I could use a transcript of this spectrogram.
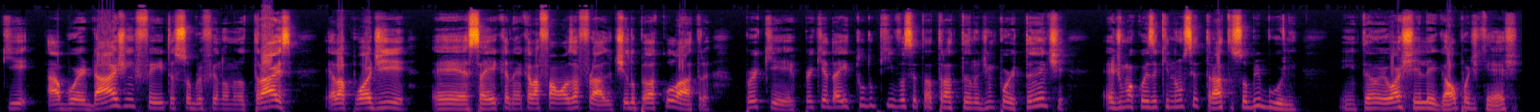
que a abordagem feita sobre o fenômeno traz, ela pode é, sair aquela famosa frase, tiro pela culatra. Por quê? Porque daí tudo que você está tratando de importante é de uma coisa que não se trata sobre bullying. Então eu achei legal o podcast,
